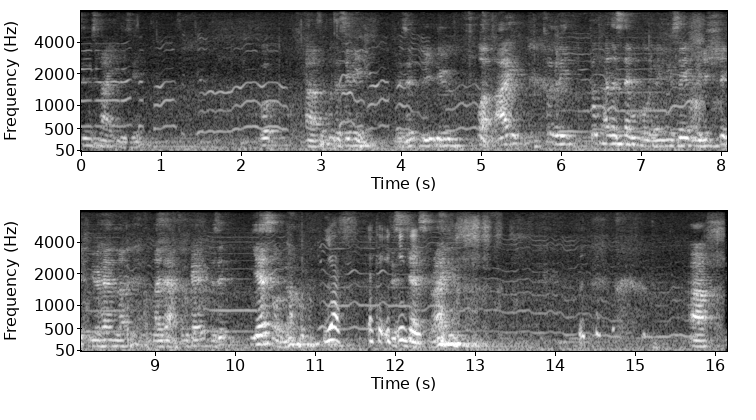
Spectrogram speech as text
Seems like easy. Well, uh, what does it mean? Is it you, you? Well, I totally don't understand when you say when you shake your hand like, like that. Okay, is it yes or no? Yes. Okay, it's It's easy. yes, right? uh, seems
